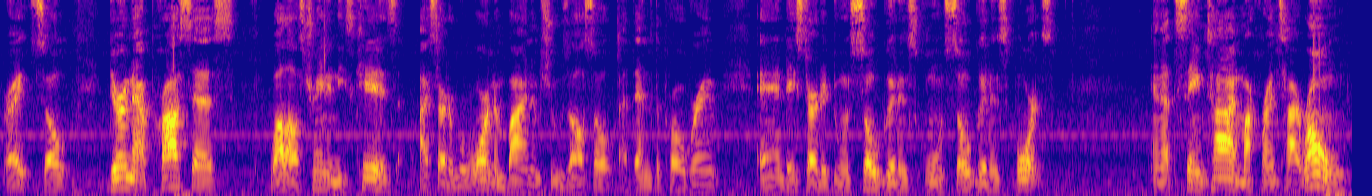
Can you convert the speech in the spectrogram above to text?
right? So during that process, while I was training these kids, I started rewarding them, buying them shoes also at the end of the program, and they started doing so good in school and so good in sports. And at the same time, my friend Tyrone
